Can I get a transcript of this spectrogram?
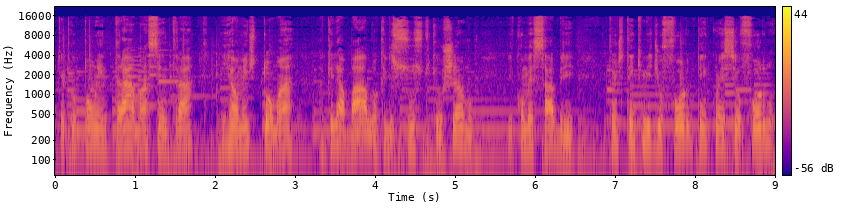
que é para o pão entrar, a massa entrar e realmente tomar aquele abalo, aquele susto que eu chamo e começar a abrir. Então a gente tem que medir o forno, tem que conhecer o forno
